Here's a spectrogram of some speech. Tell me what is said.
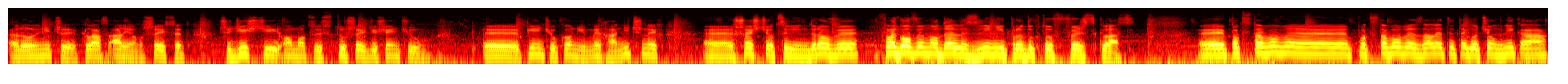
rolniczy Klas Arion 630 o mocy 165 koni mechanicznych, e, sześciocylindrowy, flagowy model z linii produktów First Class. E, Podstawowe, podstawowe zalety tego ciągnika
